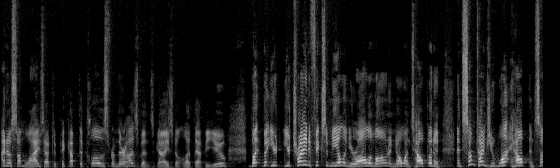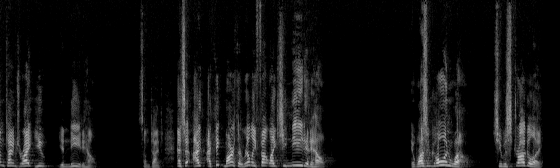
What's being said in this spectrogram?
I know some wives have to pick up the clothes from their husbands. Guys, don't let that be you. But but you're you're trying to fix a meal and you're all alone and no one's helping and and sometimes you want help and sometimes right you you need help sometimes. And so I, I think Martha really felt like she needed help. It wasn't going well. She was struggling.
